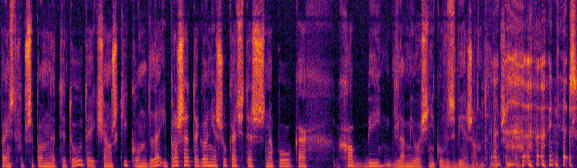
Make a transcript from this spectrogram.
Państwu przypomnę tytuł tej książki, Kundle, i proszę tego nie szukać też na półkach hobby dla miłośników zwierząt na przykład. też,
